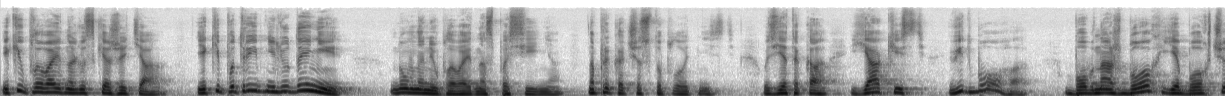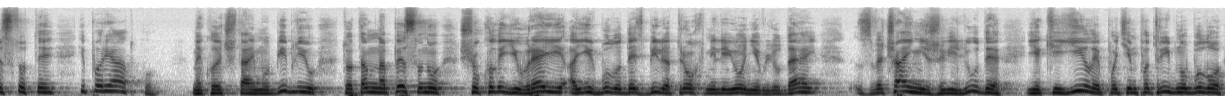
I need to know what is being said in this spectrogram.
які впливають на людське життя, які потрібні людині, ну вони не впливають на спасіння. Наприклад, чистоплотність. Ось є така якість від Бога. Бо наш Бог є Бог чистоти і порядку. Ми, коли читаємо Біблію, то там написано, що коли євреї, а їх було десь біля трьох мільйонів людей, звичайні живі люди, які їли, потім потрібно було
